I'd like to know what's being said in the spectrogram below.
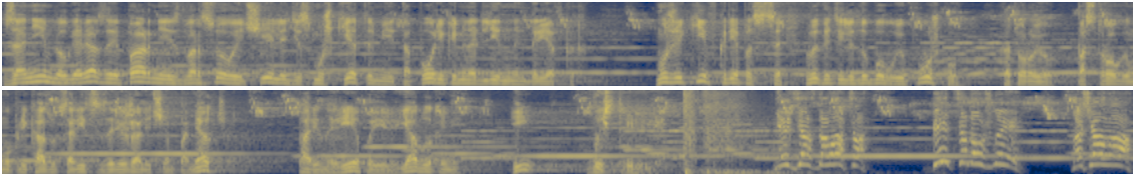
За ним долговязые парни из дворцовой челяди с мушкетами и топориками на длинных древках. Мужики в крепостце выкатили дубовую пушку, которую по строгому приказу царицы заряжали чем помягче, пареной репой или яблоками, и выстрелили. Нельзя сдаваться! Биться должны! Сначала!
